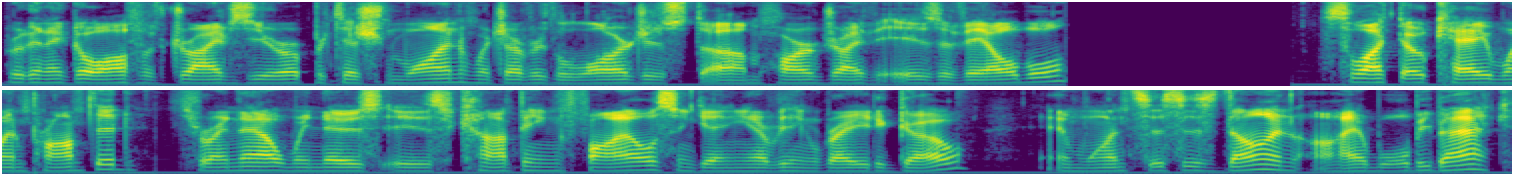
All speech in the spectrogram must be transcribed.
We're going to go off of drive 0, partition 1, whichever the largest um, hard drive is available. Select OK when prompted. So right now Windows is copying files and getting everything ready to go. And once this is done, I will be back.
